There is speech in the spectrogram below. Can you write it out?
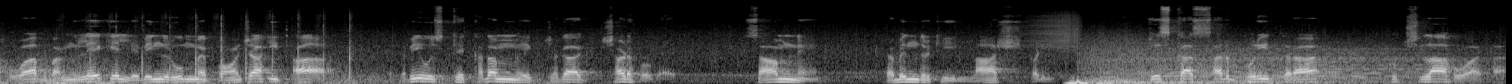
हुआ बंगले के लिविंग रूम में पहुँचा ही था। तभी उसके कदम एक जगह छड़ हो गए। सामने रविंद्र की लाश पड़ी, जिसका सर बुरी तरह कुचला हुआ था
